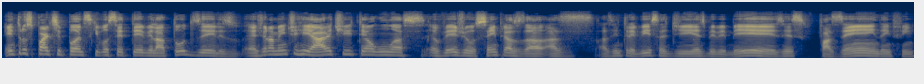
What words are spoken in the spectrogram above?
Entre os participantes que você teve lá, todos eles, é, geralmente reality tem algumas. Eu vejo sempre as, as, as entrevistas de ex-BBBs, ex-Fazenda, enfim.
